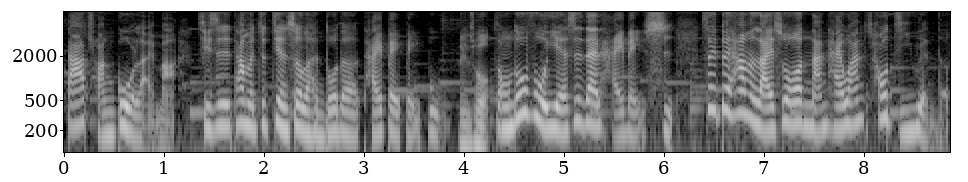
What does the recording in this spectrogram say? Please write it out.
搭船过来嘛，其实他们就建设了很多的台北北部，没错，总督府也是在台北市，所以对他们来说，南台湾超级远的，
